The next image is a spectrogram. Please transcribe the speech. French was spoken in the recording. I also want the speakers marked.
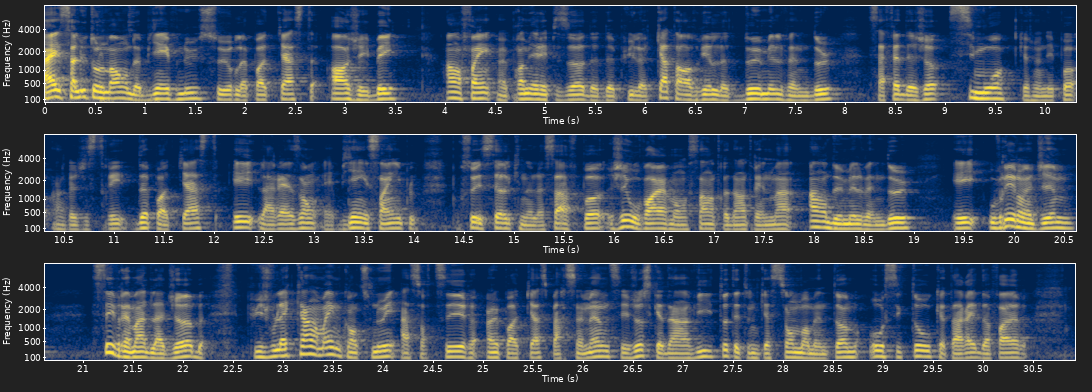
Speaker 1: Hey, salut tout le monde, bienvenue sur le podcast AGB. Enfin, un premier épisode depuis le 4 avril 2022. Ça fait déjà six mois que je n'ai pas enregistré de podcast et la raison est bien simple. Pour ceux et celles qui ne le savent pas, j'ai ouvert mon centre d'entraînement en 2022 et ouvrir un gym, c'est vraiment de la job. Puis je voulais quand même continuer à sortir un podcast par semaine. C'est juste que dans la vie, tout est une question de momentum. Aussitôt que tu arrêtes de faire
